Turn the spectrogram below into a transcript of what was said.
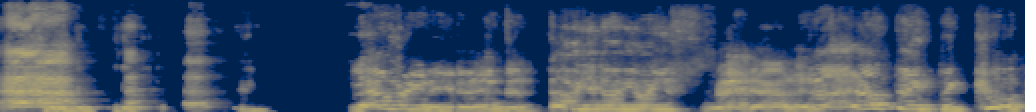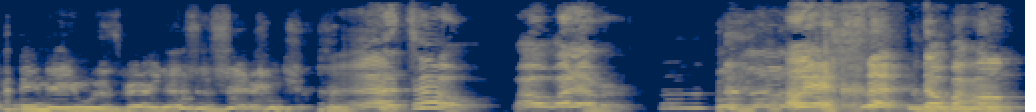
Shut up! now we're gonna get into WWE SmackDown, and I don't think the company name was very necessary. That's all. Well, whatever. No, no. Okay, no, but um,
